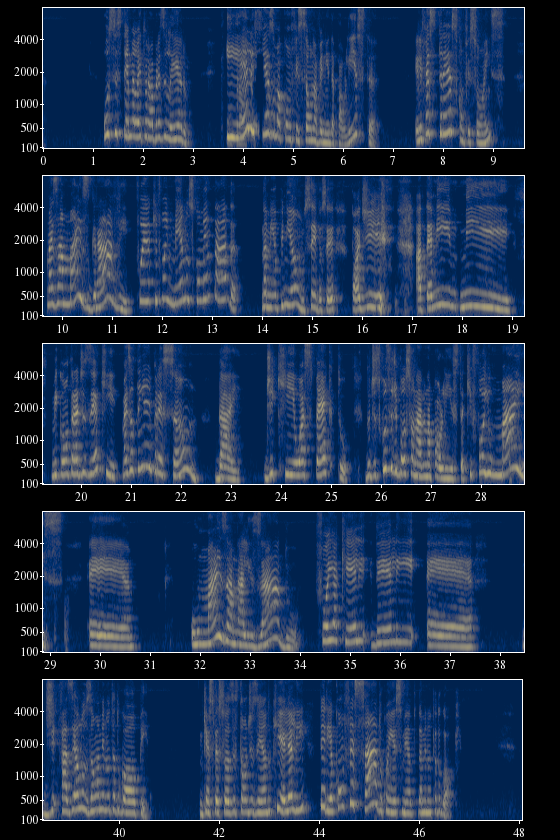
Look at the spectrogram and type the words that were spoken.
o sistema eleitoral brasileiro e Pronto. ele fez uma confissão na Avenida Paulista. Ele fez três confissões, mas a mais grave foi a que foi menos comentada, na minha opinião. Não sei, você pode até me, me, me contradizer aqui, mas eu tenho a impressão, Dai, de que o aspecto do discurso de Bolsonaro na Paulista, que foi o mais. É, o mais analisado foi aquele dele é, de fazer alusão à minuta do golpe, em que as pessoas estão dizendo que ele ali teria confessado o conhecimento da minuta do golpe.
